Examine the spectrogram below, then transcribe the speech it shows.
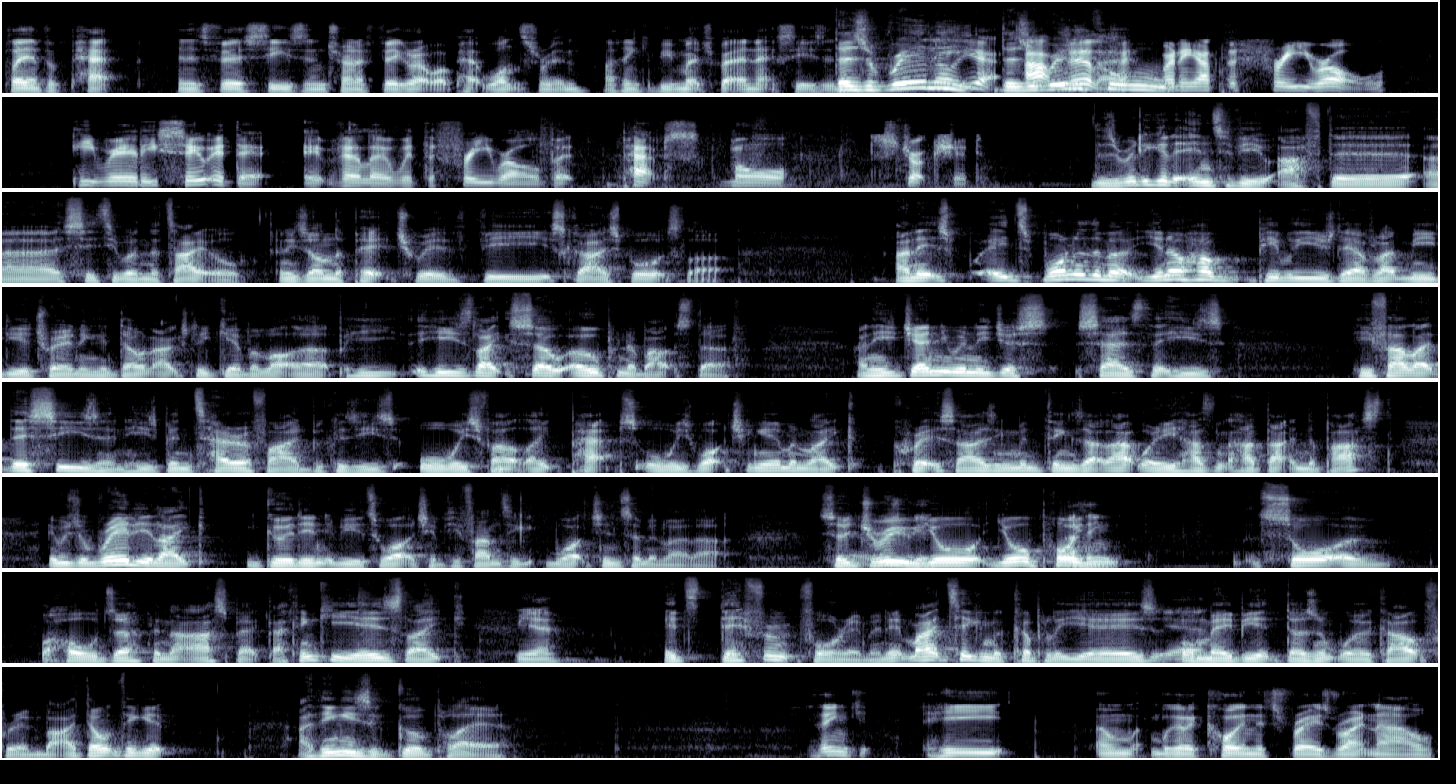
playing for Pep in his first season, trying to figure out what Pep wants from him. I think he'd be much better next season. There's a really, oh, yeah. there's at a really Villa, cool. when he had the free roll, he really suited it at Villa with the free roll, but Pep's more structured. There's a really good interview after uh, City won the title, and he's on the pitch with the Sky Sports lot. And it's it's one of the mo- you know how people usually have like media training and don't actually give a lot up. He he's like so open about stuff, and he genuinely just says that he's he felt like this season he's been terrified because he's always felt like Pep's always watching him and like criticizing him and things like that, where he hasn't had that in the past. It was a really like good interview to watch if you fancy watching something like that. So Drew, your your point sort of holds up in that aspect. I think he is like yeah. it's different for him, and it might take him a couple of years, Yeah. or maybe it doesn't work out for him. But I don't think it. I think he's a good player. I think he, and we're going to coin this phrase right now.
